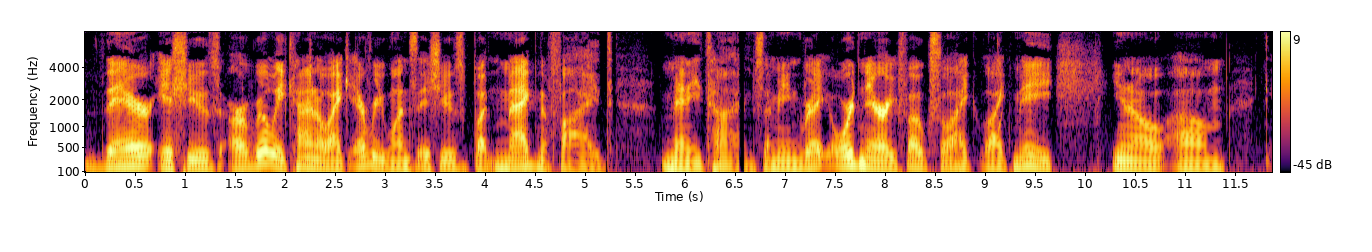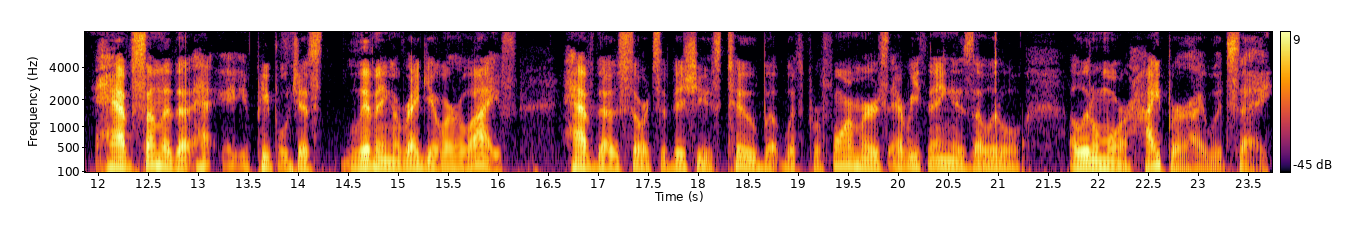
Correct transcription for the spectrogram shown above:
their issues are really kind of like everyone's issues, but magnified many times. I mean, ordinary folks like like me, you know, um, have some of the ha- people just living a regular life have those sorts of issues too. But with performers, everything is a little a little more hyper, I would say.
